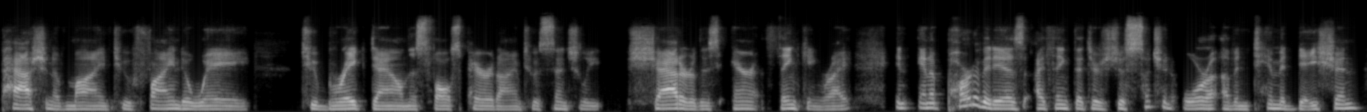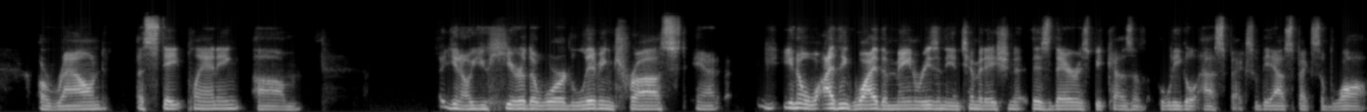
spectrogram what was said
passion of mine to find a way to break down this false paradigm to essentially shatter this errant thinking right? And, and a part of it is i think that there's just such an aura of intimidation around estate planning. Um, you know you hear the word living trust and you know i think why the main reason the intimidation is there is because of legal aspects of the aspects of law.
